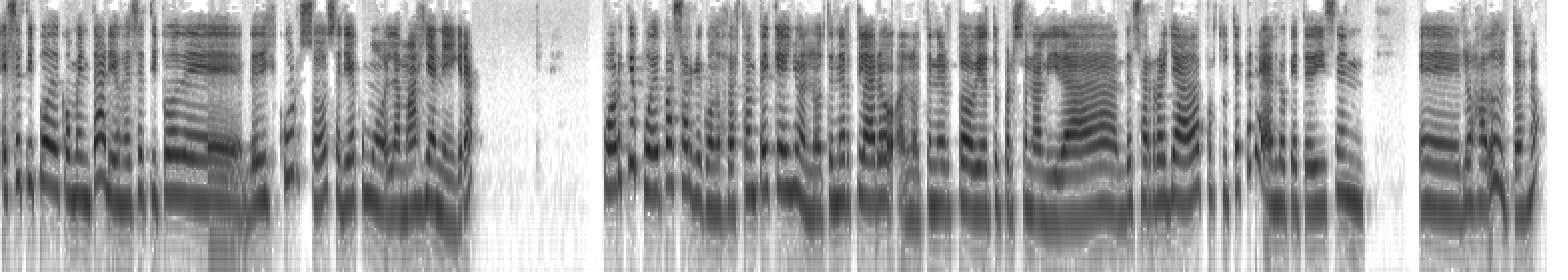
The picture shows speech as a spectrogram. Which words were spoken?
ese tipo de comentarios, ese tipo de, de discurso sería como la magia negra porque puede pasar que cuando estás tan pequeño, al no tener claro, al no tener todavía tu personalidad desarrollada, pues tú te creas lo que te dicen eh, los adultos, ¿no?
